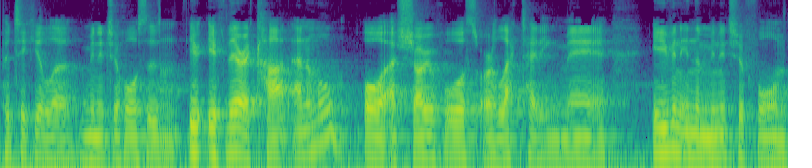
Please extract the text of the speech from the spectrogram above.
particular miniature horses, if they're a cart animal or a show horse or a lactating mare even in the miniature form,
